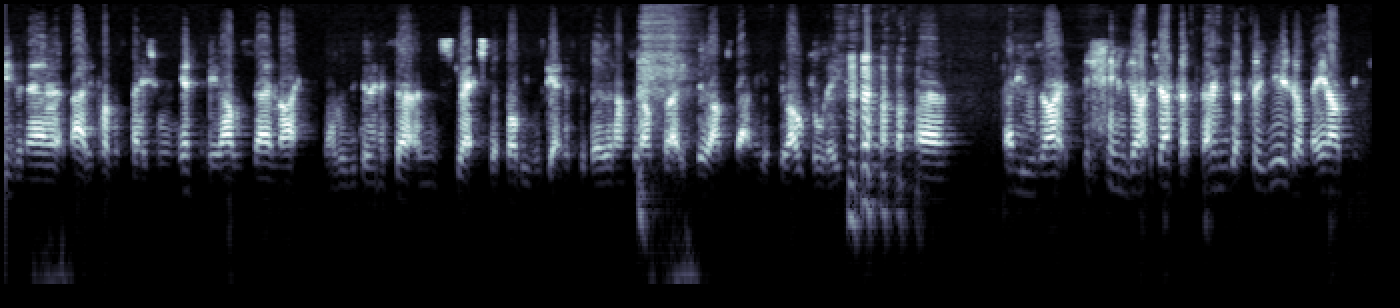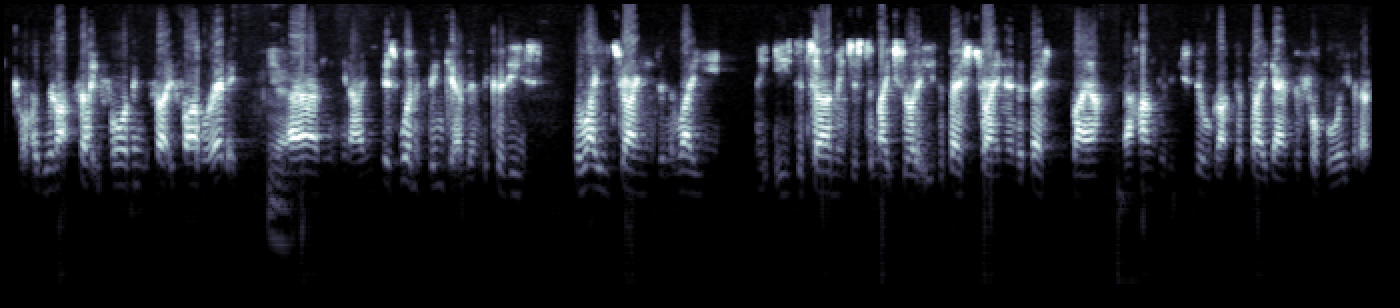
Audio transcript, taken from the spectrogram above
even uh, had a conversation with him yesterday. I was saying like you know, we were doing a certain stretch that Bobby was getting us to do, and I said I'm 32, I'm starting to get too old for these. um, and he was like, he was like, shut up, Dan, you've got two years on me, and I was thinking, God, you're like 34, then you're 35 already. Yeah. Um, you know, you just wouldn't think of him because he's the way he trains and the way he, he's determined just to make sure that he's the best trainer the best player. The hunger that he's still got to play games of football, even at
